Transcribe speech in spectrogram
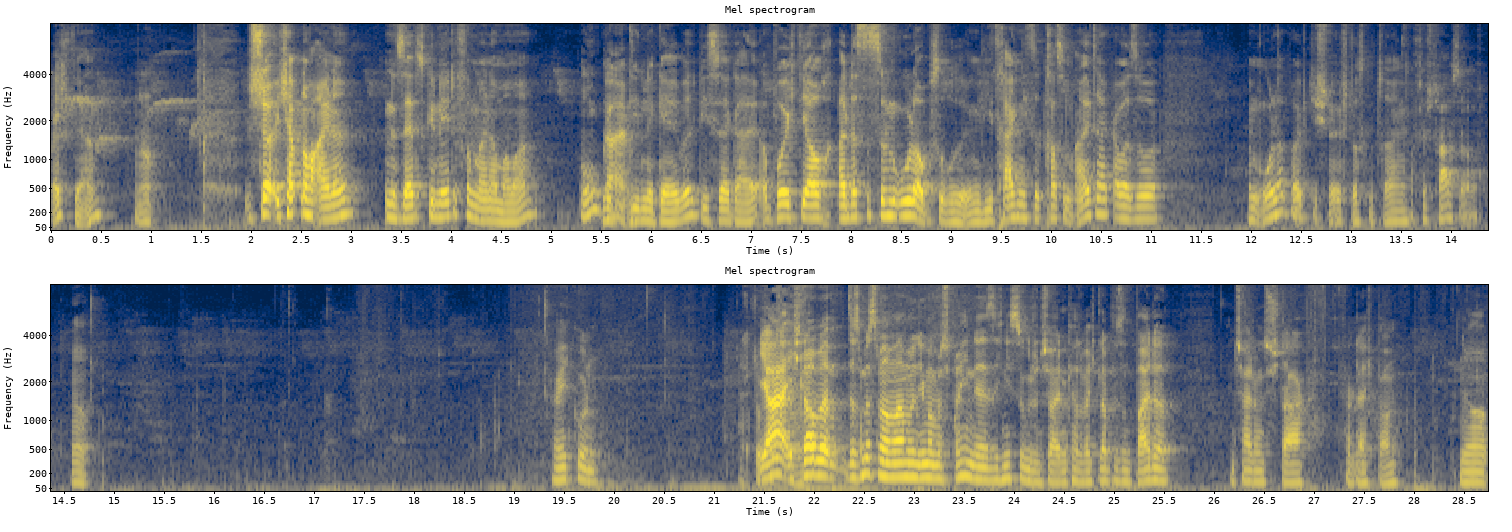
Echt, ja? Ja. Ich habe noch eine, eine selbstgenähte von meiner Mama. Oh, geil. Die eine gelbe, die ist sehr geil. Obwohl ich die auch, also das ist so eine Urlaubshose irgendwie. Die trage ich nicht so krass im Alltag, aber so im Urlaub habe ich die schon öfters getragen. Auf der Straße auch. Ja. Richtig gut. Ich glaub, Ja, ich glaube, das müssen wir mal mit jemandem sprechen, der sich nicht so gut entscheiden kann, weil ich glaube, wir sind beide entscheidungsstark vergleichbar. Ja.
